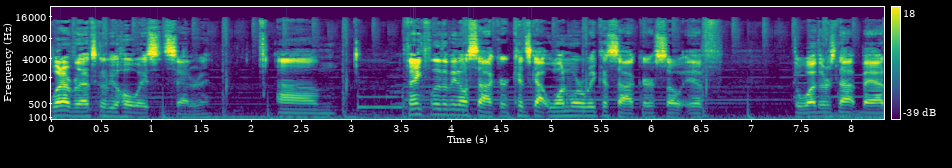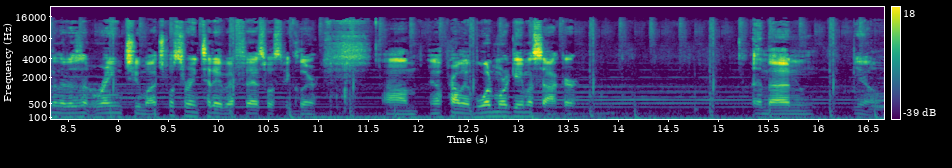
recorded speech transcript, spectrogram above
whatever. That's gonna be a whole waste wasted Saturday. Um, thankfully, there'll be no soccer. Kids got one more week of soccer, so if the weather's not bad and it doesn't rain too much, supposed to rain today, but after that, it's supposed to be clear. Um, they'll probably have one more game of soccer, and then you know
